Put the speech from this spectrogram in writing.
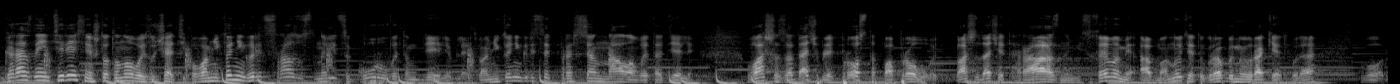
гораздо интереснее что-то новое изучать. Типа, вам никто не говорит сразу становиться гуру в этом деле, блядь. Вам никто не говорит стать профессионалом в этом деле. Ваша задача, блядь, просто попробовать. Ваша задача это разными схемами обмануть эту гробаную ракетку, да? Вот.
